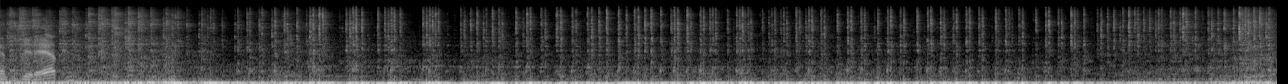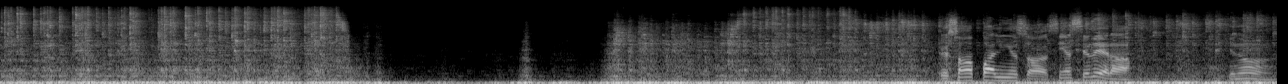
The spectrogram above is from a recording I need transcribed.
movimento direto. É só uma palhinha só, sem acelerar. Que não,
